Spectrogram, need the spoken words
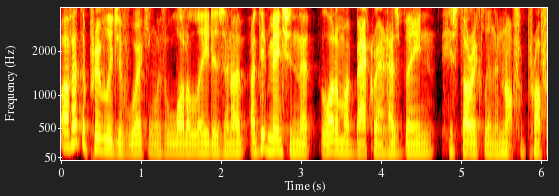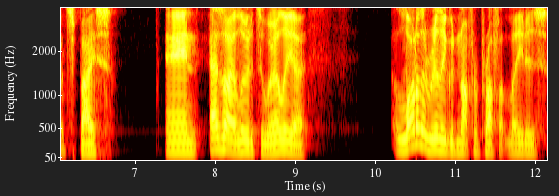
I've had the privilege of working with a lot of leaders, and I, I did mention that a lot of my background has been historically in the not for profit space. And as I alluded to earlier, a lot of the really good not for profit leaders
